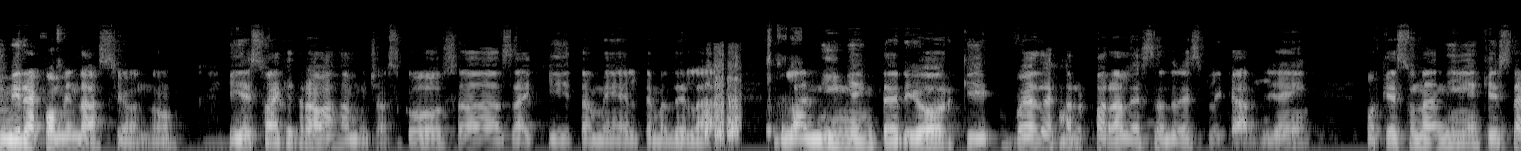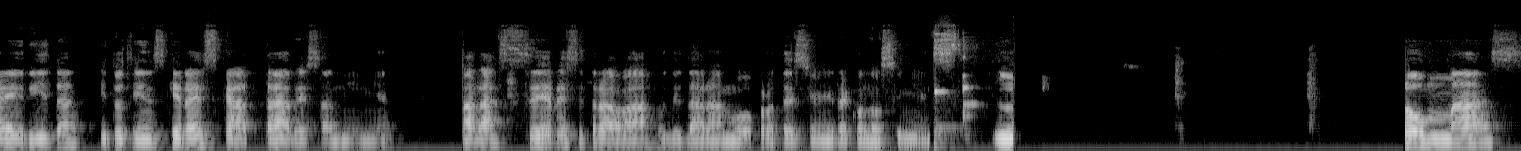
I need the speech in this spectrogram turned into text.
mi recomendación, ¿no? Y eso hay que trabajar muchas cosas. Hay que también el tema de la, de la niña interior, que voy a dejar para Alessandra explicar bien porque es una niña que está herida y tú tienes que rescatar esa niña para hacer ese trabajo de dar amor, protección y reconocimiento. Lo más...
